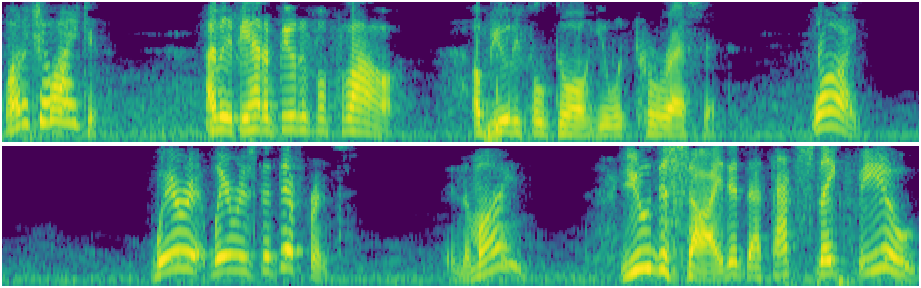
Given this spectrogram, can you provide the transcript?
Why don't you like it? I mean, if you had a beautiful flower, a beautiful dog, you would caress it. Why? Where, where is the difference? In the mind. You decided that that's snake for you.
